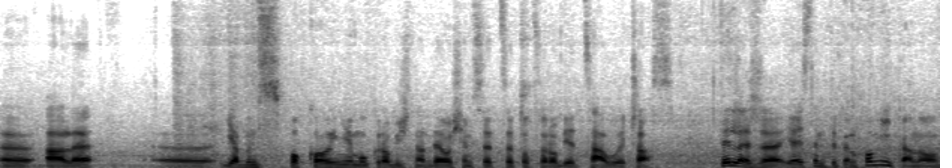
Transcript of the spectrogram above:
e, ale ja bym spokojnie mógł robić na D800 to, co robię cały czas. Tyle, że ja jestem typem chomika, no,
